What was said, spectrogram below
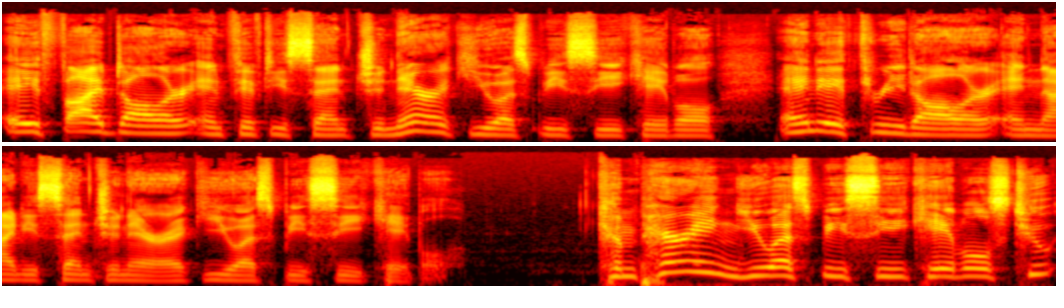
a $5.50 generic USB C cable, and a $3.90 generic USB C cable. Comparing USB C cables to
